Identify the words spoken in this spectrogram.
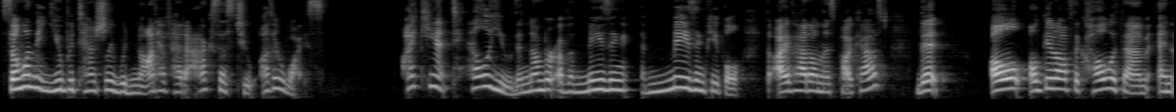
Someone that you potentially would not have had access to otherwise. I can't tell you the number of amazing, amazing people that I've had on this podcast that I'll I'll get off the call with them and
